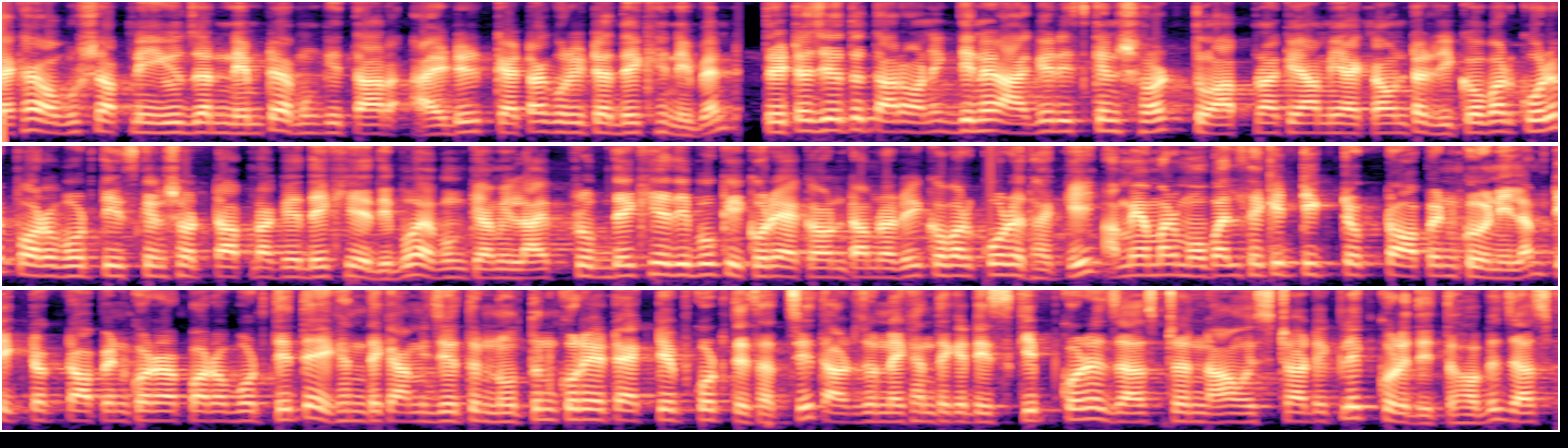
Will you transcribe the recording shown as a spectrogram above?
দেখাই, অবশ্যই আপনি ইউজার নেমটা এবং কি তার আইডির ক্যাটাগরিটা দেখে নেবেন। তো এটা যেহেতু তার অনেক দিনের আগের স্ক্রিনশট তো আপনাকে আমি অ্যাকাউন্টটা রিকভার করে পরবর্তী স্ক্রিনশটটা আপনাকে দেখিয়ে দিব এবং কি আমি লাইভ প্রুফ দেখিয়ে দিব কি করে অ্যাকাউন্টটা আমরা রিকভার করে থাকি। আমি আমার মোবাইল থেকে টিকটকটা ওপেন করে নিলাম। টিকটকটা ওপেন করার পরবর্তীতে এখান থেকে আমি যেহেতু নতুন করে এটা অ্যাক্টিভ করতে চাচ্ছি, তার জন্য এখান থেকে এটি স্কিপ করে জাস্ট নাও স্টার্টে ক্লিক করে দিতে হবে। জাস্ট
